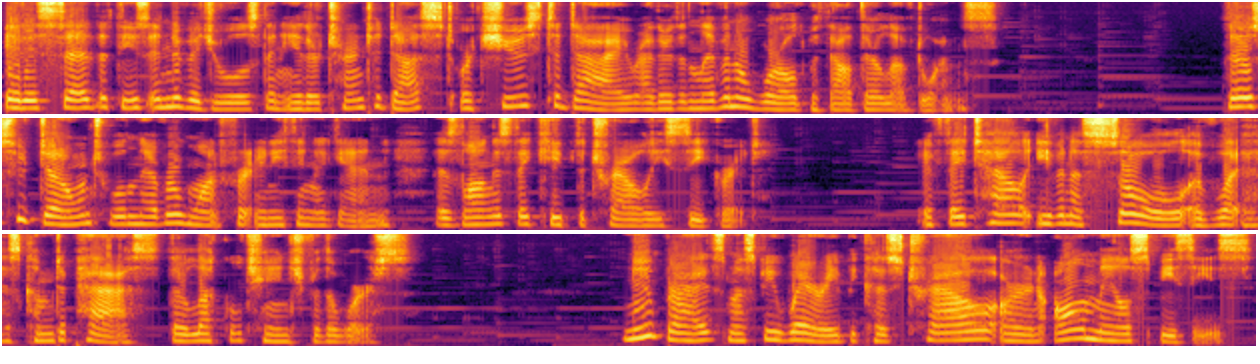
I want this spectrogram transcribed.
It is said that these individuals then either turn to dust or choose to die rather than live in a world without their loved ones. Those who don't will never want for anything again as long as they keep the trowly secret. If they tell even a soul of what has come to pass, their luck will change for the worse. New brides must be wary because trow are an all male species.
